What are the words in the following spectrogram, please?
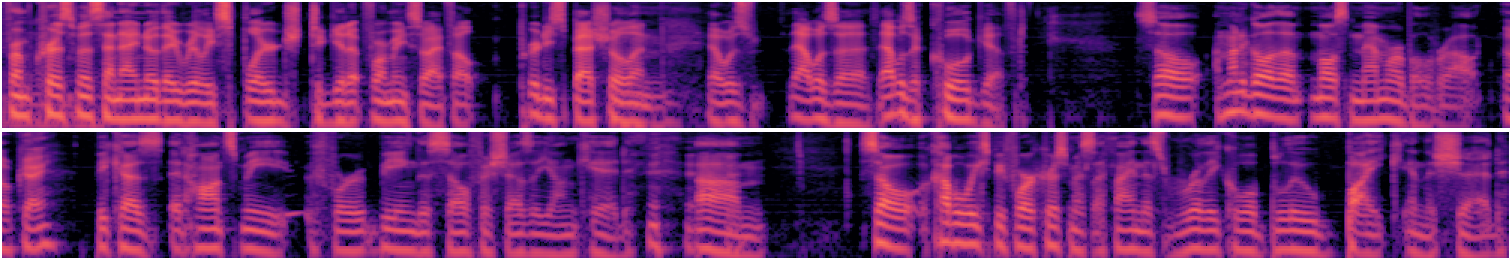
from Christmas, and I know they really splurged to get it for me, so I felt pretty special, and it was that was a that was a cool gift. So I'm gonna go the most memorable route Okay. because it haunts me for being this selfish as a young kid. um, so a couple weeks before Christmas, I find this really cool blue bike in the shed.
